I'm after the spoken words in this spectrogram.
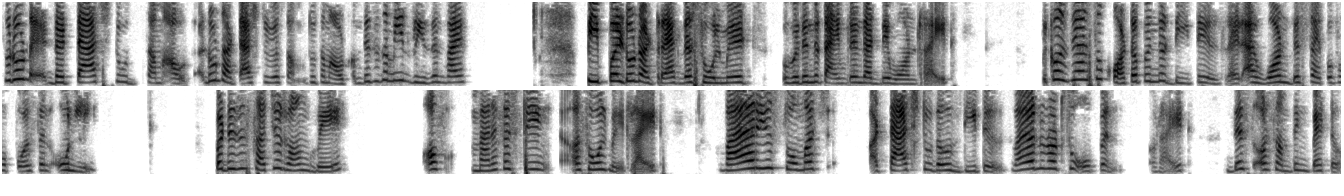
so don't detach to some out don't attach to your some to some outcome. This is the main reason why people don't attract their soulmates within the time frame that they want right? Because they are so caught up in the details right? I want this type of a person only. But this is such a wrong way of manifesting a soulmate right? Why are you so much attached to those details? Why are you not so open right? This or something better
